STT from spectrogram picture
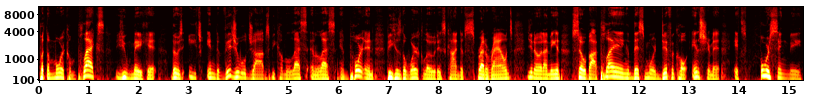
But the more complex you make it, those each individual jobs become less and less important because the workload is kind of spread around. You know what I mean? So by playing this more difficult instrument, it's forcing me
